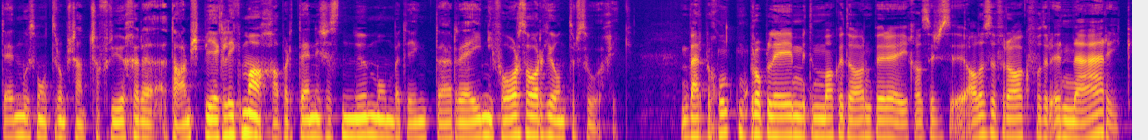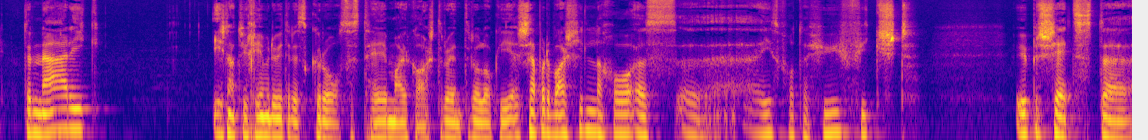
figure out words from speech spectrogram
dann muss man unter Umständen schon früher eine Darmspiegelung machen. Aber dann ist es nicht mehr unbedingt eine reine Vorsorgeuntersuchung. Wer bekommt ein Problem mit dem Magen-Darm-Bereich? Also ist es alles eine Frage von der Ernährung? Die Ernährung ist natürlich immer wieder ein grosses Thema in der Gastroenterologie. Es ist aber wahrscheinlich auch ein, äh, eines der häufigsten überschätzten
